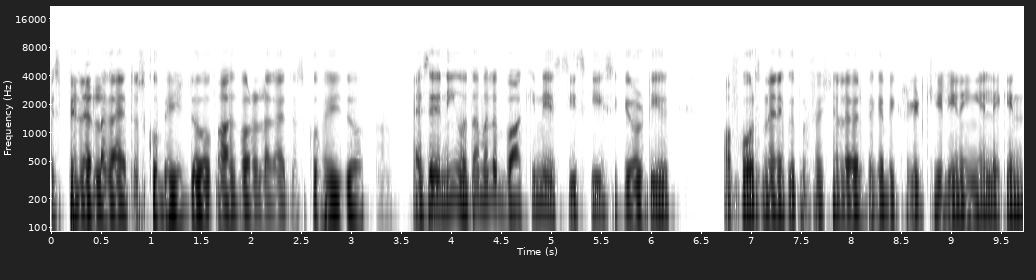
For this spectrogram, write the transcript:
اسپنر لگائے تو اس کو بھیج دو فاسٹ بالر لگائے تو اس کو بھیج دو ہاں۔ ایسے نہیں ہوتا مطلب باقی میں اس چیز کی سیکورٹی آف کورس میں نے کوئی پروفیشنل لیول پہ کبھی کرکٹ کھیلی نہیں ہے لیکن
